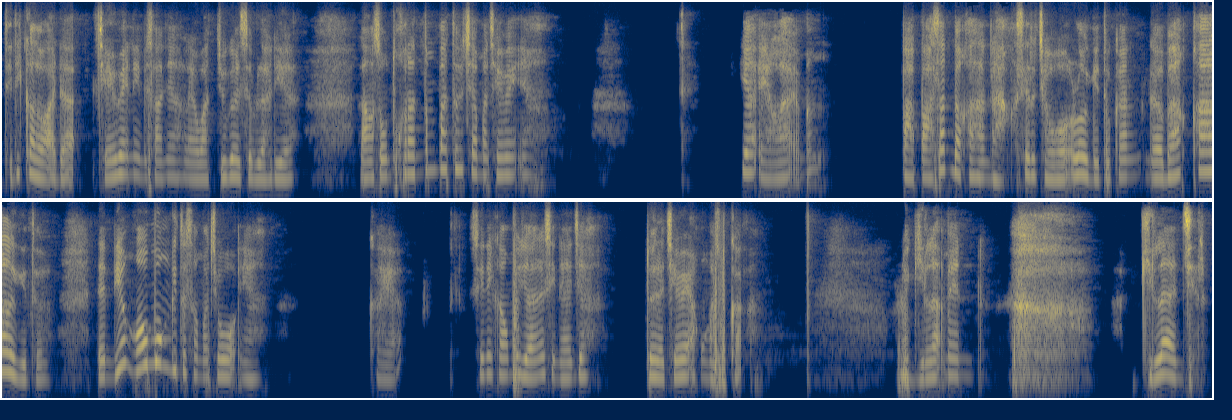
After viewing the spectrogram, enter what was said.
Jadi kalau ada cewek nih misalnya lewat juga di sebelah dia langsung tukeran tempat tuh sama ceweknya. Ya elah emang papasan bakalan naksir cowok lo gitu kan? Nggak bakal gitu. Dan dia ngomong gitu sama cowoknya. Kayak sini kamu jalannya sini aja. Tuh ada cewek aku nggak suka. Lu gila men. Gila anjir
